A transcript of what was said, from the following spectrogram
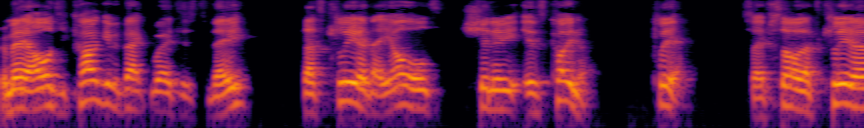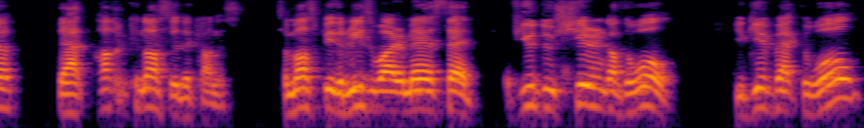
Remember, holds you can't give it back the way it is today. That's clear that he holds shini is koina. Clear. So if so, that's clear that hachakanas is the kanas. So must be the reason why Reb Meir said if you do shearing of the wall, you give back the wall,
